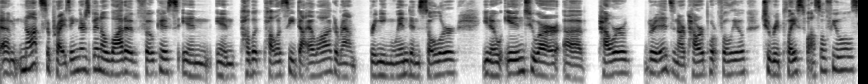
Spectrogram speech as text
um, not surprising. There's been a lot of focus in, in public policy dialogue around bringing wind and solar, you know, into our uh, power grids and our power portfolio to replace fossil fuels.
